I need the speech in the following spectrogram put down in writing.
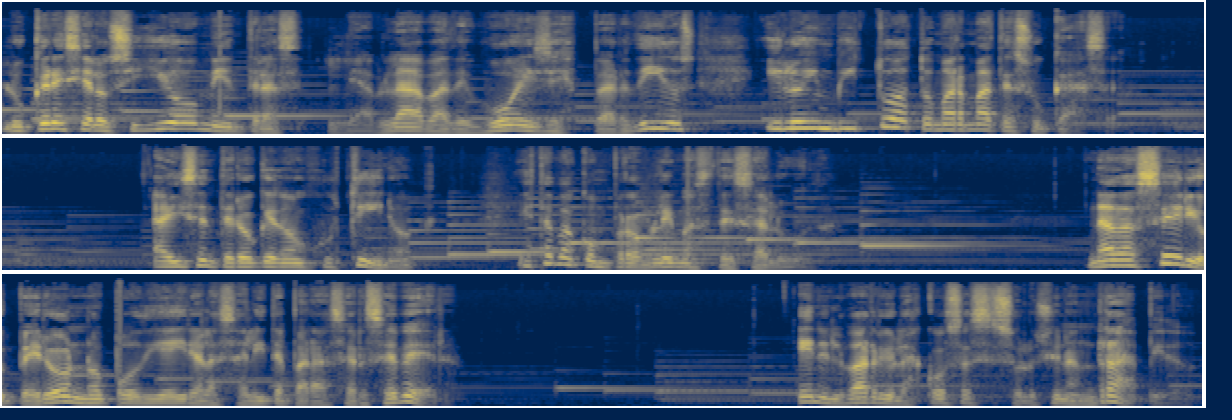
Lucrecia lo siguió mientras le hablaba de bueyes perdidos y lo invitó a tomar mate a su casa. Ahí se enteró que don Justino estaba con problemas de salud. Nada serio, pero no podía ir a la salita para hacerse ver. En el barrio las cosas se solucionan rápido.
